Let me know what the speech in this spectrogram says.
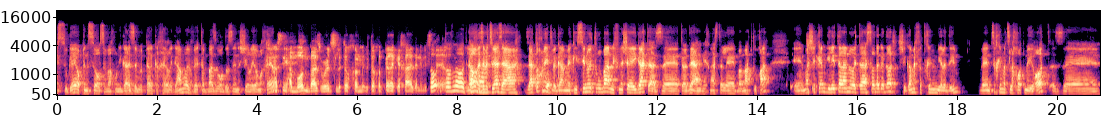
סוגי open source, אבל אנחנו ניגע לזה בפרק אחר לגמרי, ואת ה buzzword הזה נשאיר ליום אחר. הכנסתי המון buzzwords לתוך, לתוך הפרק אחד, אני מצטער. טוב מאוד. לא, אבל זה מצוין, זה, זה התוכנית, וגם כיסינו את רובם לפני שהגעת, אז אתה יודע, נכנסת לבמה פתוחה. מה שכן, גילית לנו את הסוד הגדול, שגם מפתחים עם ילדים, והם צריכים הצלחות מהירות, אז uh,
